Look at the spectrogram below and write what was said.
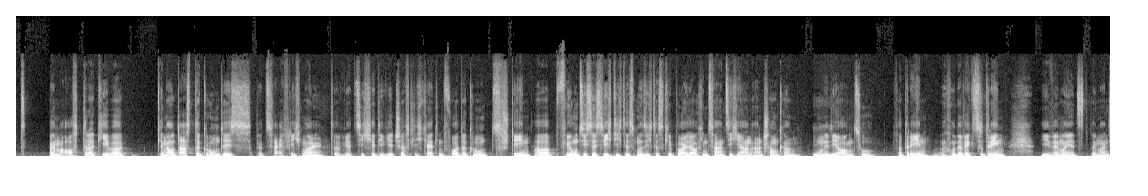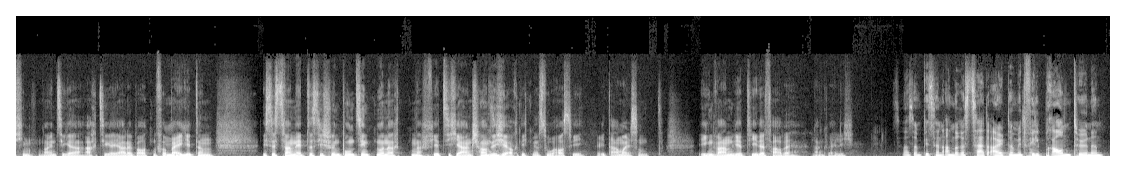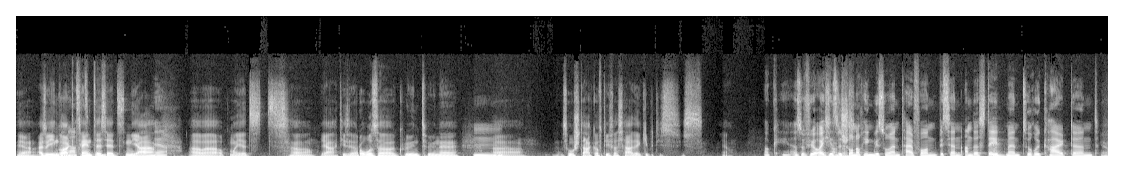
beim Auftraggeber genau das der Grund ist, bezweifle ich mal. Da wird sicher die Wirtschaftlichkeit im Vordergrund stehen. Aber für uns ist es wichtig, dass man sich das Gebäude auch in 20 Jahren anschauen kann, mhm. ohne die Augen zu verdrehen oder wegzudrehen. Wie wenn man jetzt bei manchen 90er, 80er Jahre Bauten vorbeigeht, mhm. dann ist es zwar nett, dass sie schön bunt sind, nur nach, nach 40 Jahren schauen sie auch nicht mehr so aus wie, wie damals und irgendwann wird jede Farbe langweilig. Also ein bisschen anderes Zeitalter mit so. viel Brauntönen. Ja, also irgendwo Akzente setzen, ja, ja, Aber ob man jetzt äh, ja, diese rosa, Grüntöne mhm. äh, so stark auf die Fassade gibt, ist, ist. Okay, also für euch ist anders. es schon noch irgendwie so ein Teil von ein bisschen Understatement, mhm. zurückhaltend. Ja.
